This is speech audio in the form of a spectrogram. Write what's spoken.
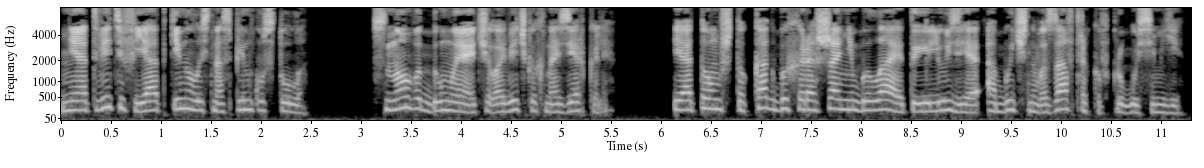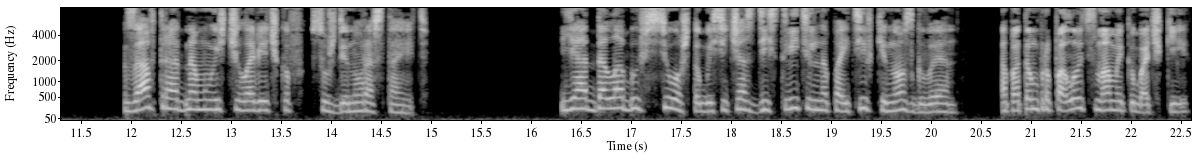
Не ответив, я откинулась на спинку стула, снова думая о человечках на зеркале и о том, что как бы хороша ни была эта иллюзия обычного завтрака в кругу семьи, завтра одному из человечков суждено растаять. Я отдала бы все, чтобы сейчас действительно пойти в кино с Гвен, а потом прополоть с мамой кабачки,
